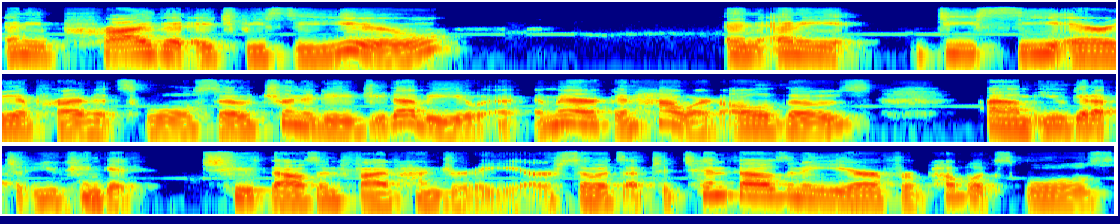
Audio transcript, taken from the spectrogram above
Any private HBCU and any DC area private school, so Trinity, GW, American, Howard, all of those, um, you get up to you can get 2,500 a year. So it's up to 10,000 a year for public schools,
